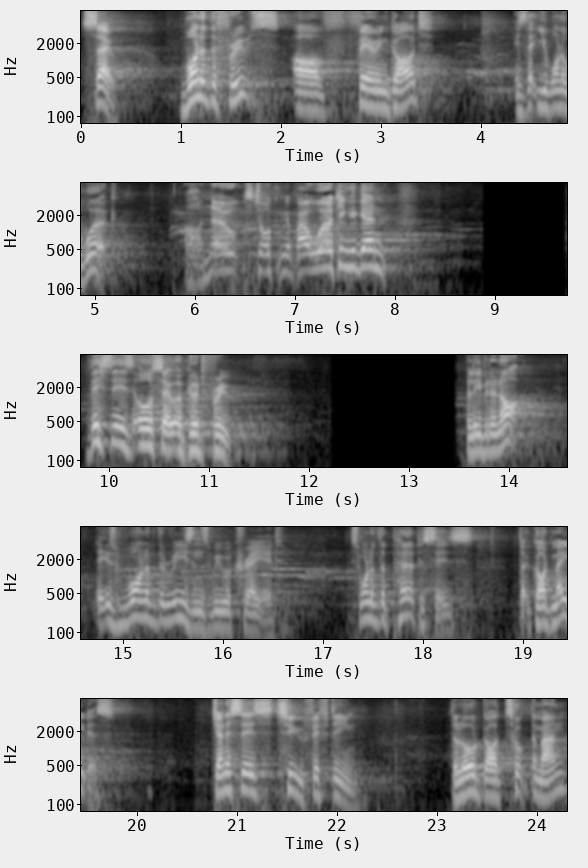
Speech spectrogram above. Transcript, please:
So, one of the fruits of fearing God is that you want to work. Oh no, it's talking about working again. This is also a good fruit. Believe it or not, it is one of the reasons we were created. It's one of the purposes that God made us. Genesis 2:15. The Lord God took the man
